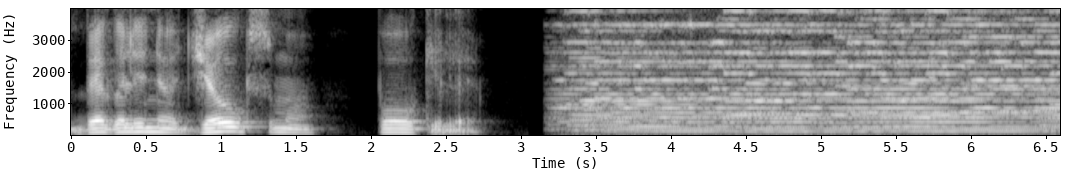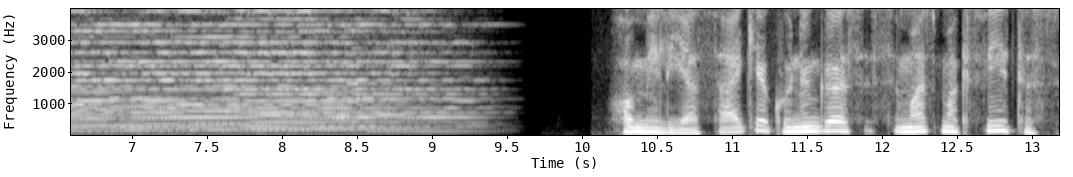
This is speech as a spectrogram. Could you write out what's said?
begalinio džiaugsmo pokylį. Homilija sakė kuningas Simas Maksvytis.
